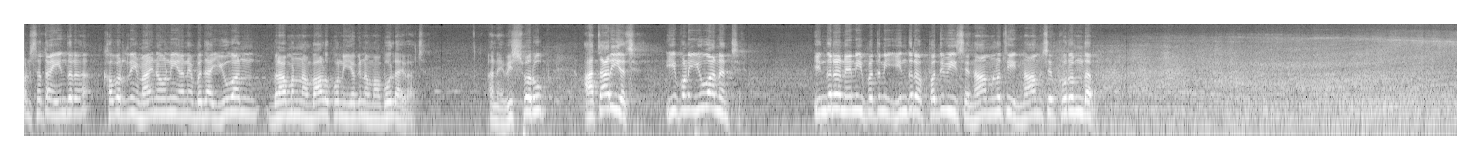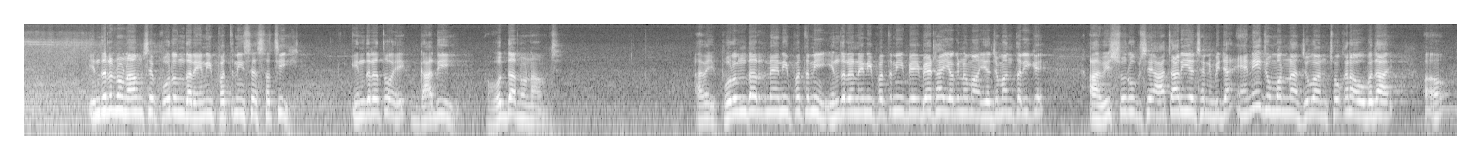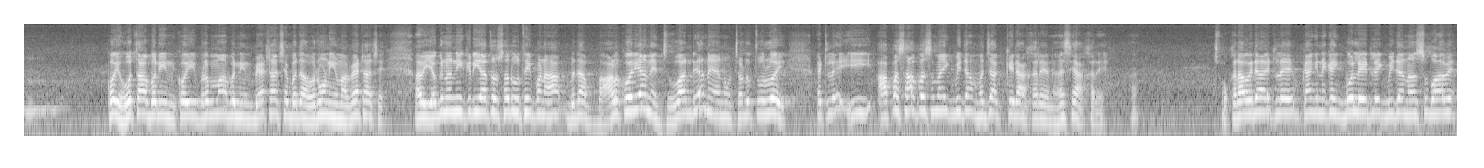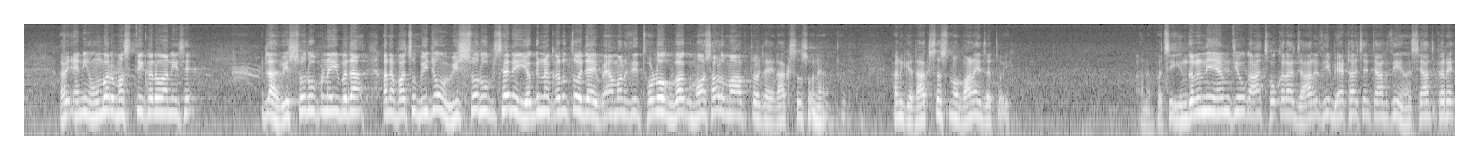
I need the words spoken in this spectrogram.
પણ છતાં ઇન્દ્ર ખબર નહીં માયનો અને બધા યુવાન બ્રાહ્મણના બાળકોને યજ્ઞમાં બોલાવ્યા છે. અને વિશ્વરૂપ આચાર્ય છે. એ પણ યુવાન જ છે. ઇન્દ્ર ને એની પત્ની ઇન્દ્ર પદવી છે. નામ નથી. નામ છે પુરંદર. ઇન્દ્રનું નામ છે પુરંદર. એની પત્ની છે સચી. ઇન્દ્ર તો એક ગાદી હોદ્દાનું નામ છે. હવે પુરંદર એની પત્ની ઇન્દ્ર એની પત્ની, બે બેઠા યજ્ઞમાં, યજમાન તરીકે. આ વિશ્વરૂપ છે, આચાર્ય છે ને બીજા એની જ ઉંમરના જુવાન છોકરાઓ બધા કોઈ હોતા બનીને, કોઈ બ્રહ્મા બનીને બેઠા છે, બધા વરુણીમાં બેઠા છે. હવે યજ્ઞની ક્રિયા તો શરૂ થઈ, પણ આ બધા બાળકો રહ્યા ને, જુવાન રહ્યા ને, એનું ચડતું લોહી. એટલે એ આપસ આપસમાં એકબીજા મજાક કર્યા કરે ને, હસ્યા કરે. છોકરાઓ રહ્યા એટલે કાંઈક ને કંઈક બોલે, એટલે એકબીજાને હસવું આવે. હવે એની ઉંમર મસ્તી કરવાની છે. એટલે આ વિશ્વરૂપને એ બધા, અને પાછું બીજું વિશ્વરૂપ છે ને, યજ્ઞ કરતો જાય એમાંથી થોડોક ભાગ મોસાળમાં આપતો જાય, રાક્ષસોને આપતો જાય. કારણ કે રાક્ષસનો ભાણે જતો હોય અને પછી ઇન્દ્રને એમ થયું કે આ છોકરા જ્યારથી બેઠા છે, ત્યારથી હસ્યા જ કરે.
